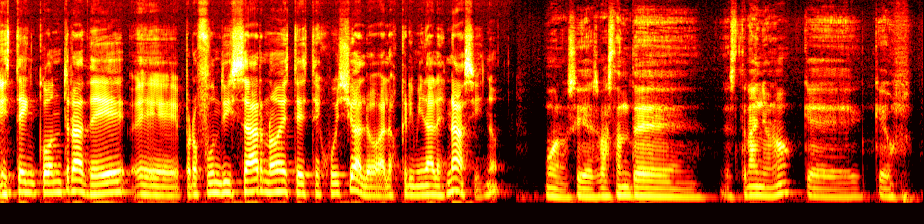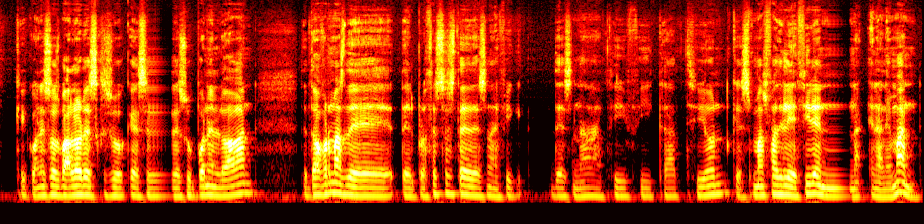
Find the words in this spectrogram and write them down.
esté en contra de eh, profundizar ¿no? este, este juicio a, lo- a los criminales nazis, ¿no? Bueno, sí, es bastante extraño, ¿no? Que, que- que con esos valores que, su- que se le suponen lo hagan. De todas formas, de- del proceso este de desnazifi- desnazificación, que es más fácil decir en, en alemán.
